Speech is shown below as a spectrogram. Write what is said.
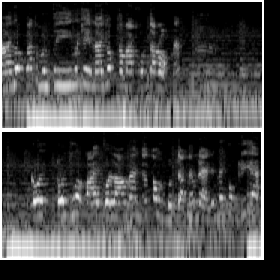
นายกรัฐมนตรีไม่ใช่นายกสมาคมตลกนะอืมโดยโดยทั่วไปคนเราแม่งจะต้องหลุดจากตำแหน่งนี้ไม่ต้องเครียด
